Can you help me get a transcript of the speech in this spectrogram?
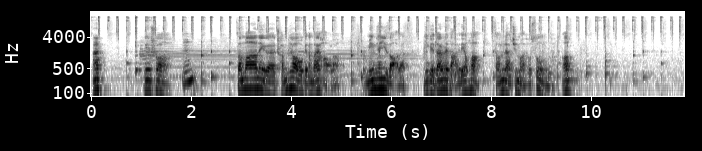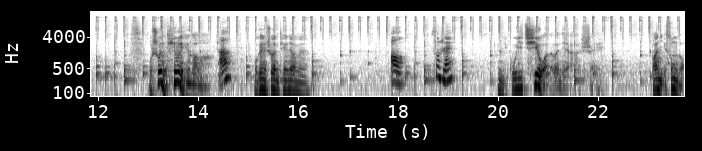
哎，我跟你说啊，嗯，咱妈那个船票我给她买好了，明天一早的，你给单位打个电话，咱们俩去码头送送她啊。我说你听没听到啊？啊？我跟你说，你听见没？哦，送谁？你故意气我呢吧你？谁？把你送走？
